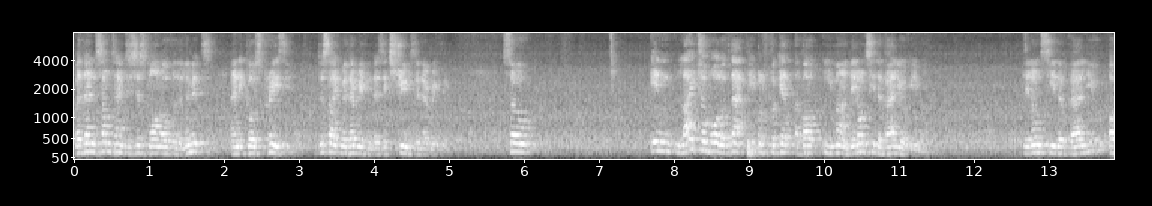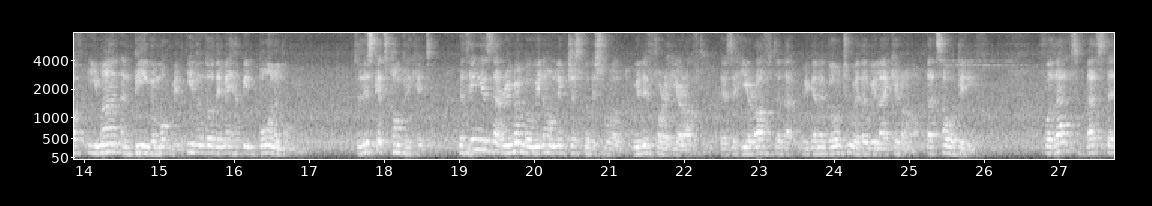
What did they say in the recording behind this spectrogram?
But then sometimes it's just gone over the limits and it goes crazy. Just like with everything, there's extremes in everything. So in light of all of that, people forget about Iman. They don't see the value of Iman. They don't see the value of Iman and being a mu'min, even though they may have been born a mu'min. So this gets complicated. The thing is that remember, we don't live just for this world. We live for a hereafter. There's a hereafter that we're going to go to whether we like it or not. That's our belief. For that, that's the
